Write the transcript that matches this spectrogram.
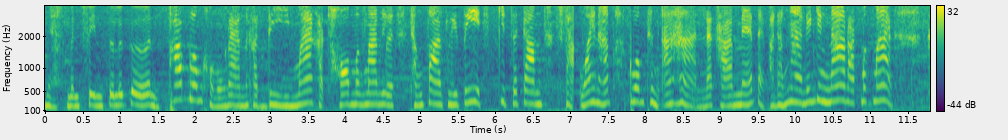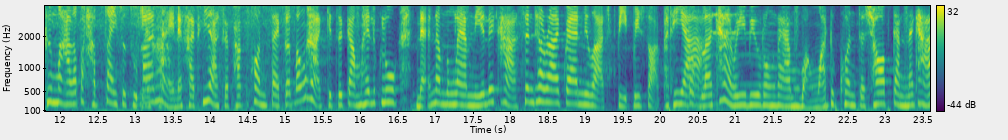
เนี่ยมันฟินซะเหลือเกิน ภาพรวมของโรงแรมนะคะ ดีมากค่ะชอบมาก ๆ เลย ทั้งฟาซิลิตี้กิจกรรมสระว่ายน้ำรวมถึงอาหารนะคะ แม้แต่พนักงานเนี่ยยังน่ารักมาก ๆ คือมาแล้วประทับใจสุดๆเลยค่ะบ้านไหนนะคะ ที่อยากจะพักผ่อนแต่ก็ต้องหากิจกรรมให้ลูกๆ แนะนำโรงแรมนี้เลยค่ะ Centera Grand Village Beach Resort พัทยาจบแล้วค่ะรีวิวโรงแรมหวังว่าทุกคนจะชอบกันนะคะ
